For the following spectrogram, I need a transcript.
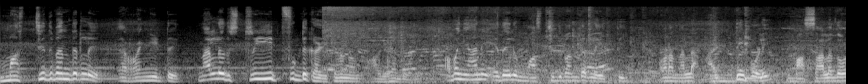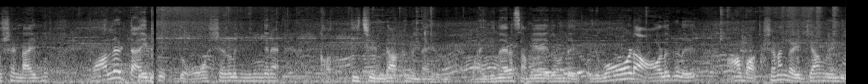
മസ്ജിദ് ബന്ദറിൽ ഇറങ്ങിയിട്ട് നല്ലൊരു സ്ട്രീറ്റ് ഫുഡ് കഴിക്കണമെന്ന് ആഗ്രഹം തോന്നി. അപ്പോൾ ഞാൻ ഏതായാലും മസ്ജിദ് ബന്ദറിൽ എത്തി. അവിടെ നല്ല അടിപൊളി മസാല ദോശ ഉണ്ടായിരുന്നു. പല ടൈപ്പ് ദോശകൾ ഇങ്ങനെ കത്തിച്ച് ഉണ്ടാക്കുന്നുണ്ടായിരുന്നു. വൈകുന്നേര സമയമായതുകൊണ്ട് ഒരുപാട് ആളുകൾ ആ ഭക്ഷണം കഴിക്കാൻ വേണ്ടി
